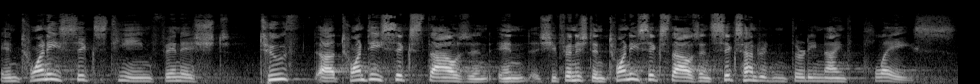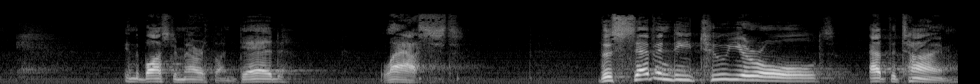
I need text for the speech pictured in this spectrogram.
in 2016 finished uh, 26,000 in, she finished in 26,639th place in the Boston Marathon. Dead last. The 72 year old at the time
